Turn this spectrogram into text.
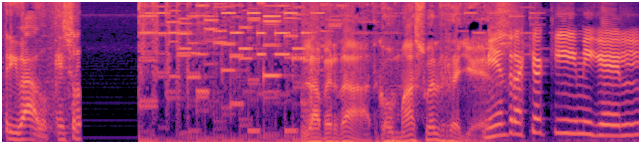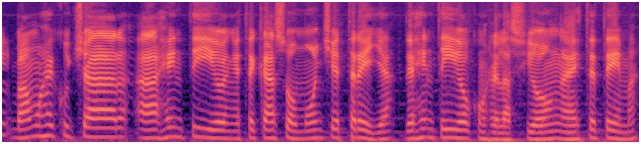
privado, que eso la verdad con Mazuel Reyes. Mientras que aquí, Miguel, vamos a escuchar a Gentío, en este caso Monchi Estrella, de Gentío con relación a este tema.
